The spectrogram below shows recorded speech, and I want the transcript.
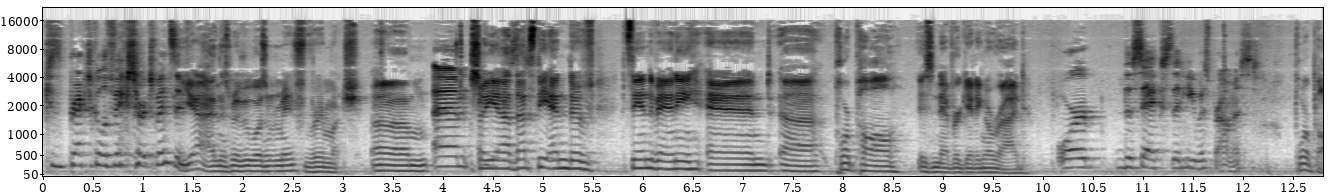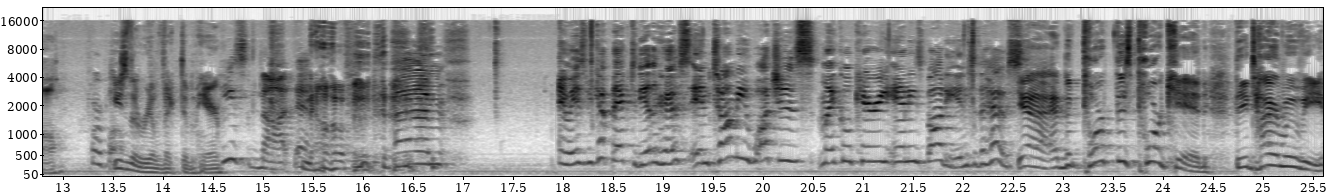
because practical effects are expensive. Yeah, and this movie wasn't made for very much. Um, Um, so yeah, that's the end of it's the end of Annie, and uh, poor Paul is never getting a ride. Or the sex that he was promised. Poor Paul. Poor Paul. He's the real victim here. He's not. No. Um. Anyways, we cut back to the other house, and Tommy watches Michael carry Annie's body into the house. Yeah, and the poor this poor kid. The entire movie,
